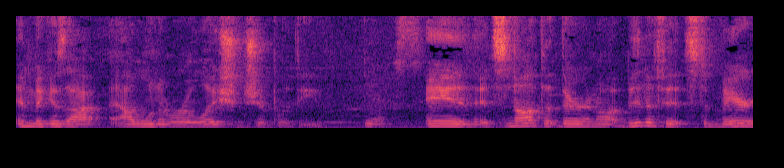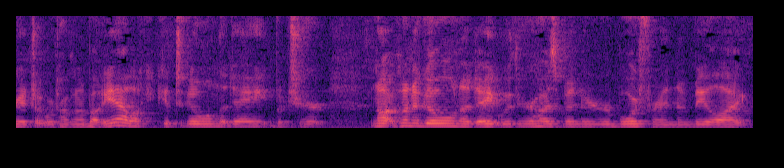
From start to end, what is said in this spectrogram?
and because i i want a relationship with you Yes. and it's not that there are not benefits to marriage that we're talking about. Yeah, like you get to go on the date, but you're not going to go on a date with your husband or your boyfriend and be like,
